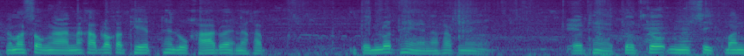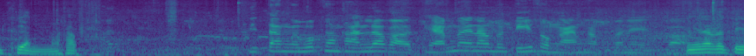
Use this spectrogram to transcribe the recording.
แล้วมาส่งงานนะครับ แล้วก็เทสให้ลูกค้าด้วยนะครับ เป็นรถแห่นะครับนี่ รถแห่โจโจมิวสิกบ้านเขื่อนนะครับ ติดตั้งระบบทั้งคันแล้วก็แถมด้วยนักดนตรีส่งงานครับวันนี้ก็มีนักดนตรี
